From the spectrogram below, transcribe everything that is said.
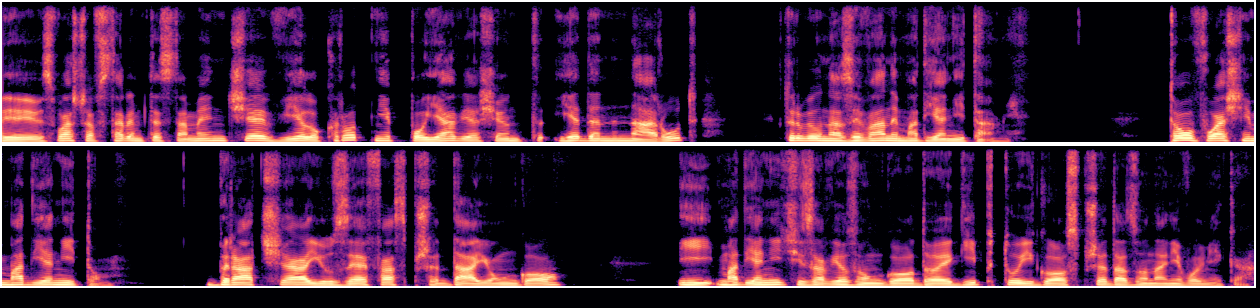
y, zwłaszcza w Starym Testamencie, wielokrotnie pojawia się jeden naród, który był nazywany Madianitami. To właśnie Madianitom. Bracia Józefa sprzedają go i Madianici zawiozą go do Egiptu i go sprzedadzą na niewolnika.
